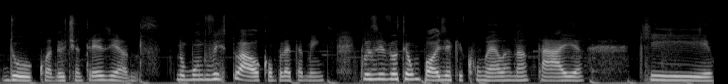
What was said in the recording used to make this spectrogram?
do quando eu tinha 13 anos no mundo virtual completamente. Inclusive, eu tenho um pod aqui com ela, Nataia, que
